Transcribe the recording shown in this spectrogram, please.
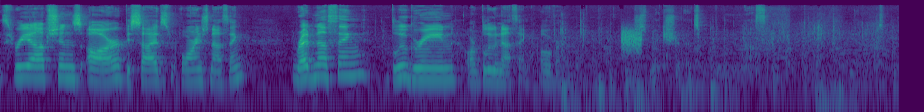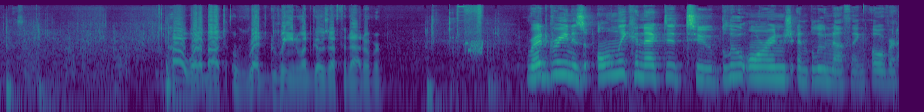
Three options are, besides orange nothing, red nothing, blue green, or blue nothing. Over. Just make sure that's blue nothing. Yeah, that's blue nothing. Uh, what about red, green? What goes after that? Over. Red green is only connected to blue orange and blue nothing. Over.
